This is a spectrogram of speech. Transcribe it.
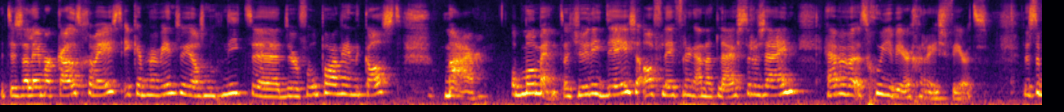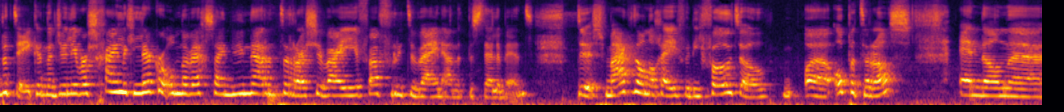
het is alleen maar koud geweest. Ik heb mijn winterjas nog niet durven ophangen in de kast. Maar op het moment dat jullie deze aflevering aan het luisteren zijn, hebben we het goede weer gereserveerd. Dus dat betekent dat jullie waarschijnlijk lekker onderweg zijn nu naar een terrasje waar je je favoriete wijn aan het bestellen bent. Dus maak dan nog even die foto uh, op het terras. En dan uh,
